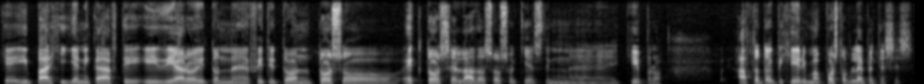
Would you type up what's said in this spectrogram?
και υπάρχει γενικά αυτή η διαρροή των ε, φοιτητών τόσο εκτός Ελλάδας όσο και στην ε, Κύπρο. Αυτό το επιχείρημα πώς το βλέπετε εσείς;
